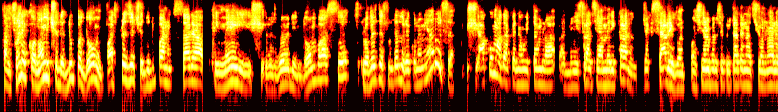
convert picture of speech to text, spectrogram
Sancțiunile economice de după 2014, de după anexarea Crimei și războiul din Donbass, lovesc destul de dur economia rusă. Și acum, dacă ne uităm la administrația americană, Jack Sullivan, Consiliul pentru Securitate Națională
